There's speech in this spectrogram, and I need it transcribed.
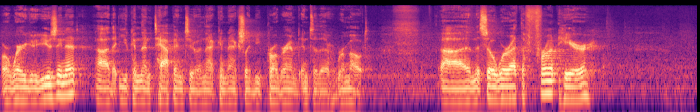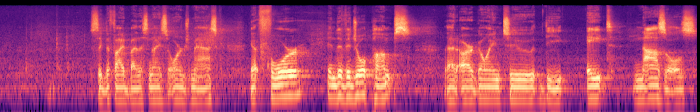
or where you're using it uh, that you can then tap into, and that can actually be programmed into the remote. Uh, and so we're at the front here, signified by this nice orange mask. Got four individual pumps that are going to the eight nozzles.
